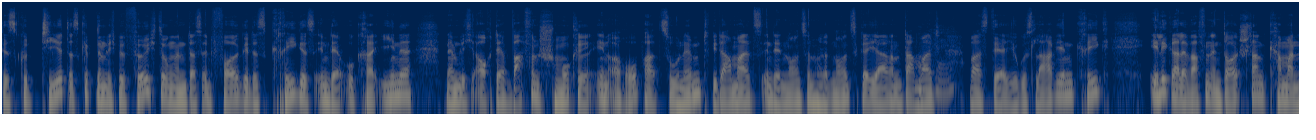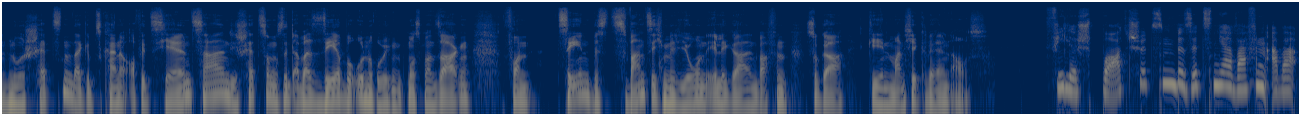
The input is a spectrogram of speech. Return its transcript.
diskutiert. Es gibt nämlich Befürchtungen, dass infolge des Krieges in der Ukraine nämlich auch der Waffenschmuggel in Europa zunimmt, wie damals in den 1990er Jahren. Damals okay. war es der Jugoslawienkrieg. Illegale Waffen in Deutschland kann man nur schätzen. Da gibt es keine offiziellen Zahlen. Die Schätzungen sind aber sehr beunruhigend, muss man sagen. Von 10 bis 20 Millionen illegalen Waffen sogar gehen manche Quellen aus. Viele Sportschützen besitzen ja Waffen, aber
